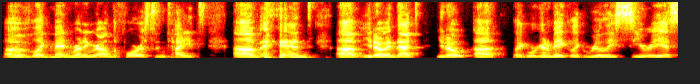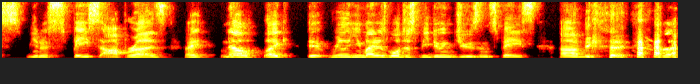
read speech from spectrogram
of like men running around the forest in tights, um, and um, you know, and that you know, uh, like we're gonna make like really serious, you know, space operas, right? No, like it really, you might as well just be doing Jews in space, um, because uh,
